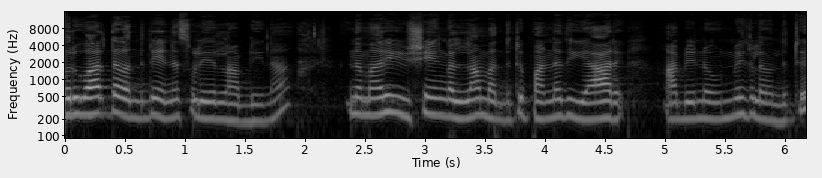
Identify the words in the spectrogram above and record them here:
ஒரு வார்த்தை வந்துட்டு என்ன சொல்லிடலாம் அப்படின்னா இந்த மாதிரி விஷயங்கள்லாம் வந்துட்டு பண்ணது யார் அப்படின்ற உண்மைகளை வந்துட்டு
